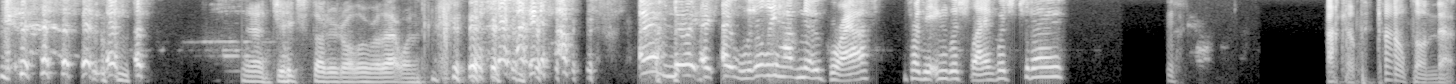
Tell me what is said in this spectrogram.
Yeah, Jake stuttered all over that one. I. I have no. I, I literally have no grasp for the English language today. I can count on that.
